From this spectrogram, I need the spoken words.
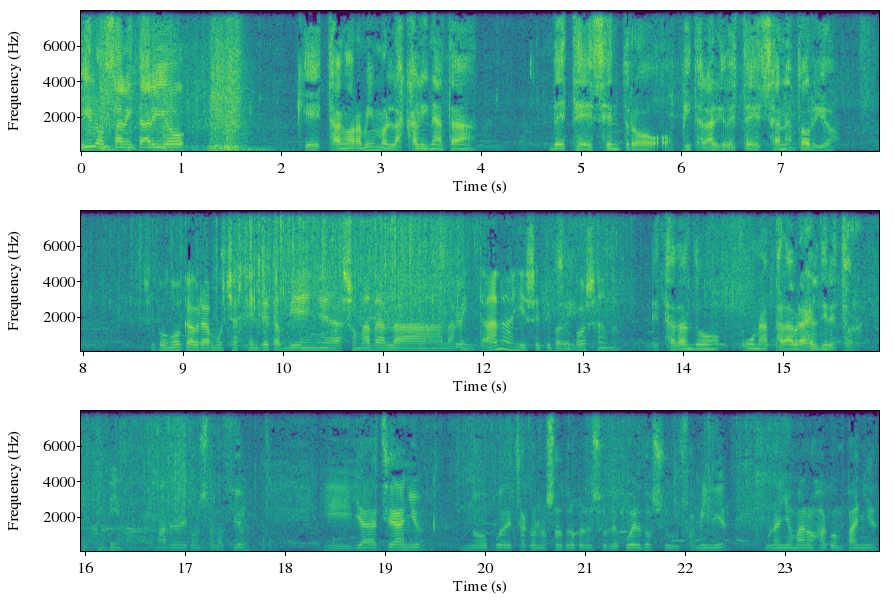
y los sanitarios que están ahora mismo en la escalinata de este centro hospitalario, de este sanatorio. Supongo que habrá mucha gente también asomada a las ventanas y ese tipo de cosas, ¿no? Está dando unas palabras el director. Bien. Madre de Consolación y ya este año no puede estar con nosotros, pero en su recuerdo, su familia, un año más nos acompaña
